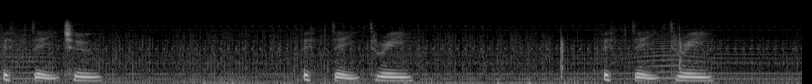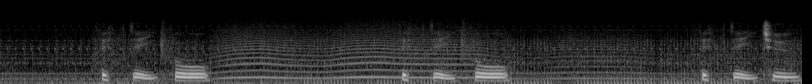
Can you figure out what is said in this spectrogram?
fifty-two, fifty-three, fifty-three, fifty-four, fifty-four, fifty-two,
